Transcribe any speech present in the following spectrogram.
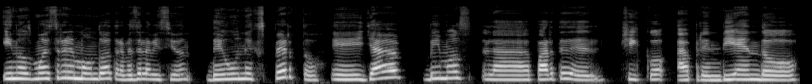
y nos muestra el mundo a través de la visión de un experto. Eh, ya vimos la parte del chico aprendiendo,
